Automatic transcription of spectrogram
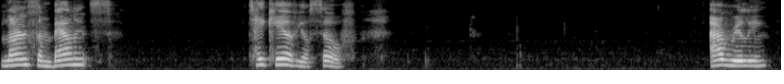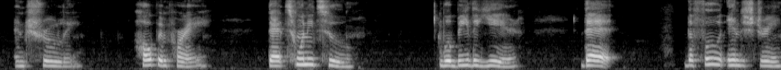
Learn some balance. Take care of yourself. I really and truly hope and pray that 22 will be the year that the food industry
